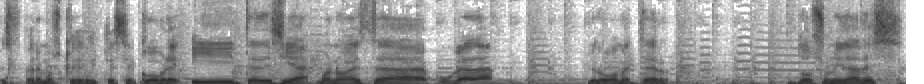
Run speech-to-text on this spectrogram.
esperemos que, que se cobre, y te decía, bueno, a esta jugada yo lo voy a meter dos unidades,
